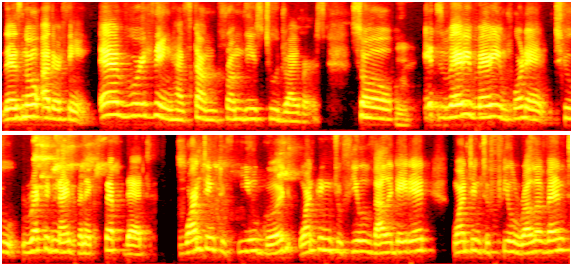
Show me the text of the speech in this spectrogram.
There's no other thing. Everything has come from these two drivers. So mm. it's very, very important to recognize and accept that wanting to feel good, wanting to feel validated, wanting to feel relevant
